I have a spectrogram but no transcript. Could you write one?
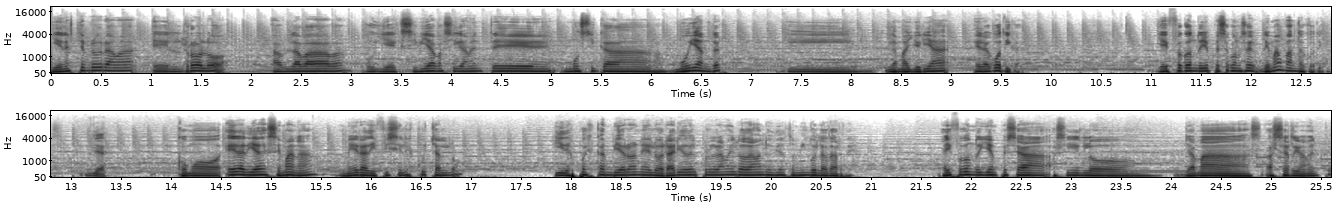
Y en este programa el Rolo hablaba y exhibía básicamente música muy under y la mayoría era gótica. Y ahí fue cuando yo empecé a conocer demás bandas góticas. Ya. Como era día de semana, me era difícil escucharlo. Y después cambiaron el horario del programa y lo daban los días domingos en la tarde. Ahí fue cuando yo empecé a seguirlo ya más acérrimamente.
